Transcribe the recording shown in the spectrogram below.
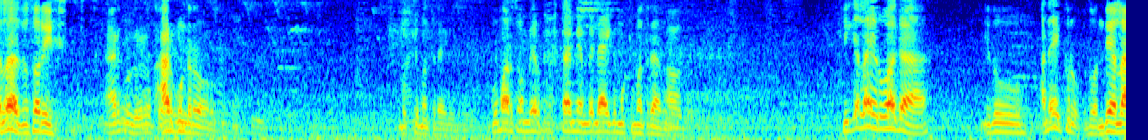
ಅಲ್ಲ ಅದು ಸಾರಿ ಆರ್ಗುಂಡರ್. ಅವರು. ಮುಖ್ಯಮಂತ್ರಿ ಆಗಿದ್ದರು ಕುಮಾರಸ್ವಾಮಿ ಅವರು first time M L A ಆಗಿ ಮುಖ್ಯಮಂತ್ರಿ ಆದರು. ಹೀಗೆಲ್ಲ ಇರುವಾಗ ಇದು ಅನೇಕರು ಇದು ಒಂದೇ ಅಲ್ಲ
